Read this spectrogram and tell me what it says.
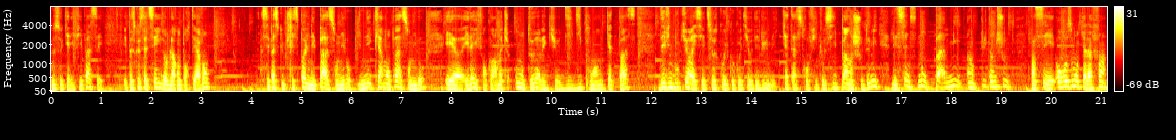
ne se qualifient pas, c'est et parce que cette série doivent la remporter avant c'est parce que Chris Paul n'est pas à son niveau. Il n'est clairement pas à son niveau. Et, euh, là, il fait encore un match honteux avec 10, euh, points, 4 passes. Devin Booker a essayé de secouer le cocotier au début, mais catastrophique aussi. Pas un shoot demi. Les Suns n'ont pas mis un putain de shoot. Enfin, c'est heureusement qu'à la fin,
